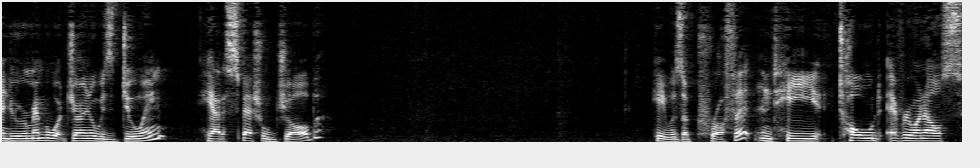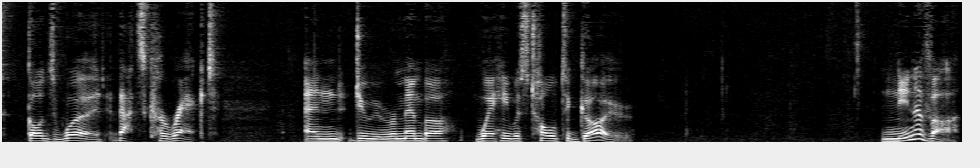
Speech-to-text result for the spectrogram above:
and do you remember what Jonah was doing? He had a special job He was a prophet and he told everyone else God's word. That's correct. And do we remember where he was told to go? Nineveh.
